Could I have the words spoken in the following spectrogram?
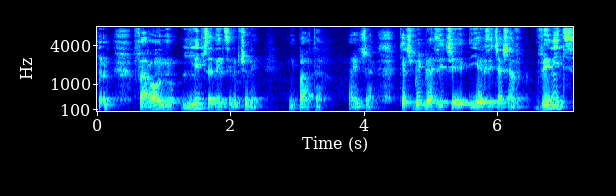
faraonul, lipsa de înțelepciune din partea aici. Căci Biblia zice, el zice așa, veniți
